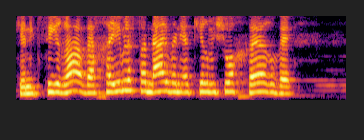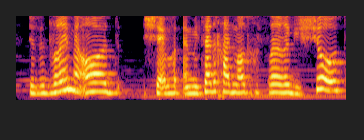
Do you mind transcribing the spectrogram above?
כי אני צעירה והחיים לפניי ואני אכיר מישהו אחר, ושזה דברים מאוד, שהם מצד אחד מאוד חסרי רגישות,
